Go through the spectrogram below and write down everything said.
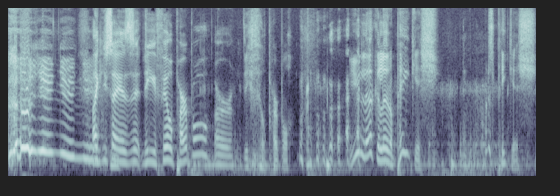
like you say, is it? Do you feel purple or? Do you feel purple? you look a little peakish. What is peakish?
